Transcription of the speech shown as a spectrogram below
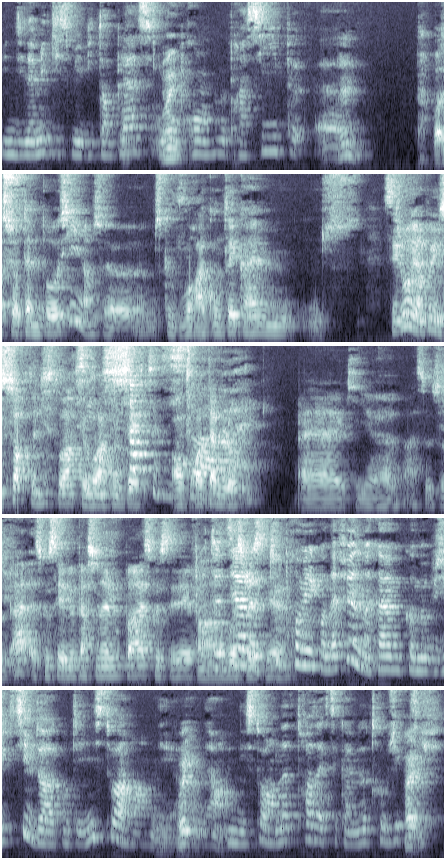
une dynamique qui se met vite en place. On Ouais. comprend le principe. euh, Mm. Bah, sur Tempo aussi, hein, ce, parce que vous racontez quand même. Ces gens, il y a un peu une sorte d'histoire que vous racontez. sorte d'histoire. trois tableaux. ouais. Euh, qui, euh, ah, ce- ce- ah, est-ce que c'est le même personnage ou pas? Est-ce que c'est. Pour enfin, te où dire, le tout premier qu'on a fait, on a quand même comme objectif de raconter une histoire. hein. On est, Oui. on en- une histoire en a- trois actes, c'est quand même notre objectif.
